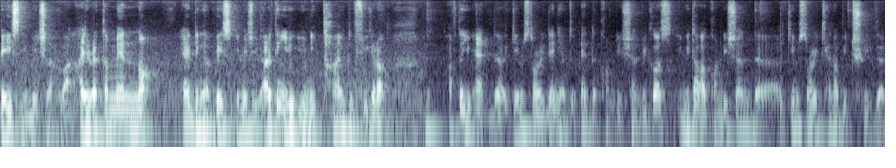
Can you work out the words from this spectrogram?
base image lah. But I recommend not adding a base image. I think you you need time to figure out. After you add the game story then you have to add the condition because without a condition the game story cannot be triggered.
